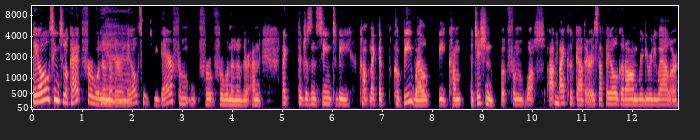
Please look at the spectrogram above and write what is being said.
they all seem to look out for one yeah. another and they all seem to be there from for for one another and like there doesn't seem to be like there could be well be competition but from what mm. I, I, could gather is that they all got on really really well or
